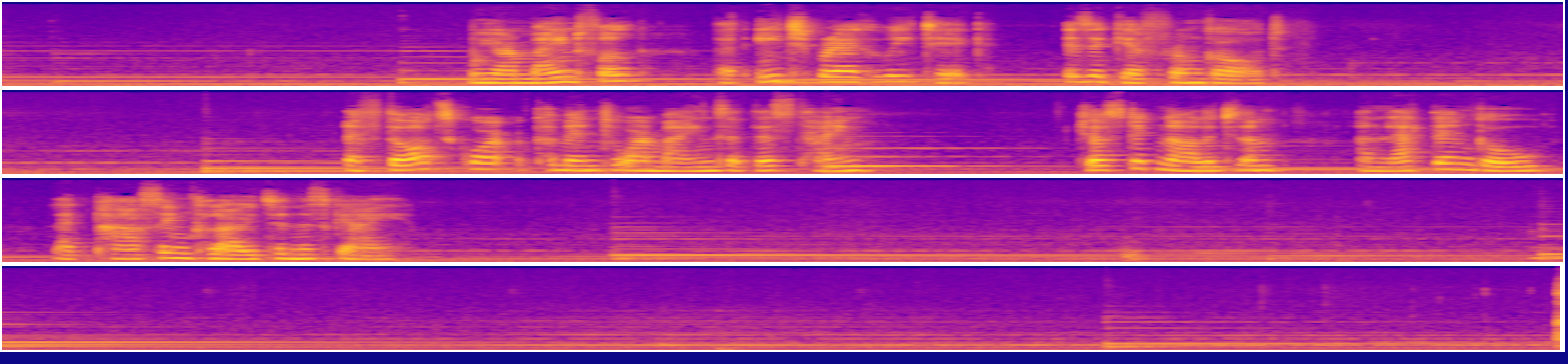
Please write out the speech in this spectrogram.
We are mindful that each breath we take is a gift from God. If thoughts come into our minds at this time, just acknowledge them and let them go like passing clouds in the sky.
